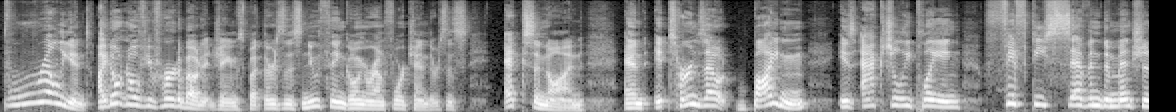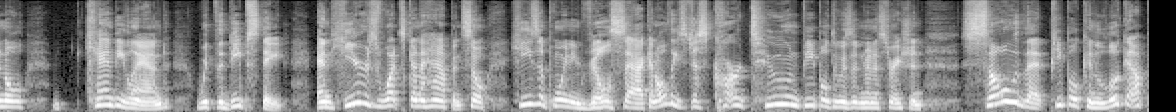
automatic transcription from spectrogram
Brilliant. I don't know if you've heard about it, James, but there's this new thing going around 4chan. There's this Exanon, and it turns out Biden is actually playing 57 dimensional Candyland with the deep state. And here's what's going to happen. So he's appointing Vilsack and all these just cartoon people to his administration so that people can look up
